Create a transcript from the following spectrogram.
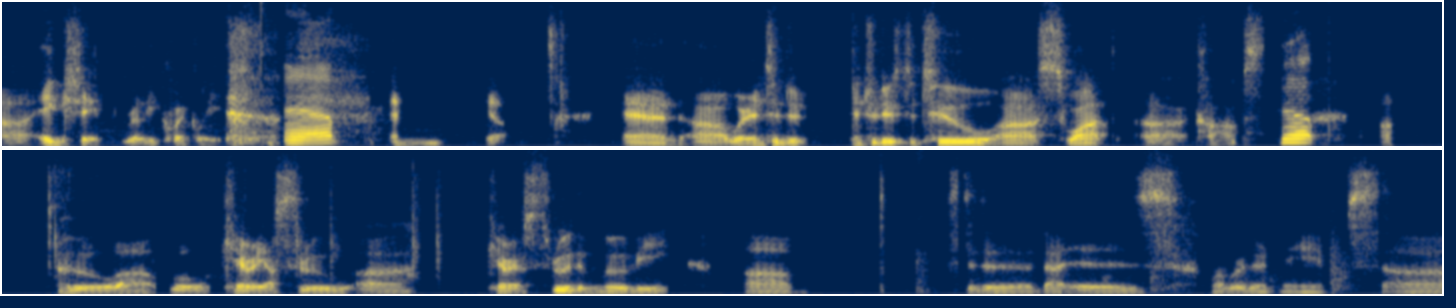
uh, egg shaped really quickly. yep and yeah, and uh, we're introdu- introduced to two uh, SWAT uh, cops yep who uh, will carry us through uh, carry us through the movie. Um, that is what were their names? Uh,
